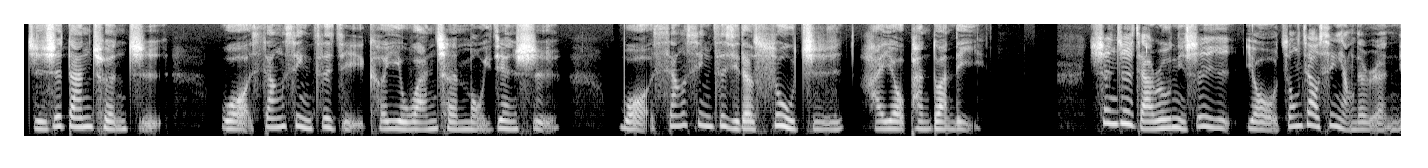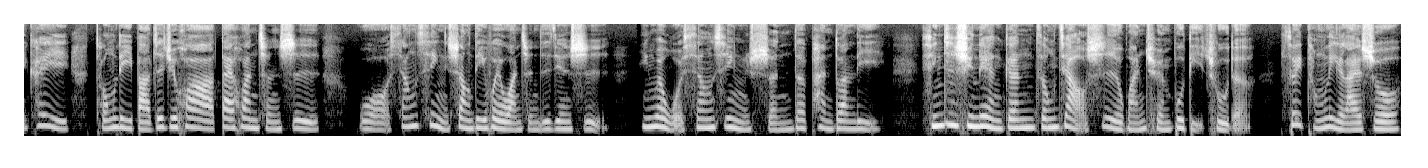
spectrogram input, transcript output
只是单纯指我相信自己可以完成某一件事，我相信自己的素质还有判断力。甚至，假如你是有宗教信仰的人，你可以同理把这句话代换成是：我相信上帝会完成这件事。因为我相信神的判断力，心智训练跟宗教是完全不抵触的，所以同理来说，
